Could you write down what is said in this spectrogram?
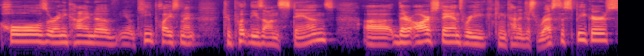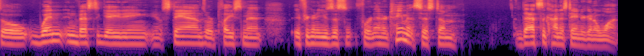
holes or any kind of you know, key placement to put these on stands. Uh, there are stands where you can kind of just rest the speakers. So when investigating you know, stands or placement, if you're going to use this for an entertainment system, that's the kind of stand you're going to want.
